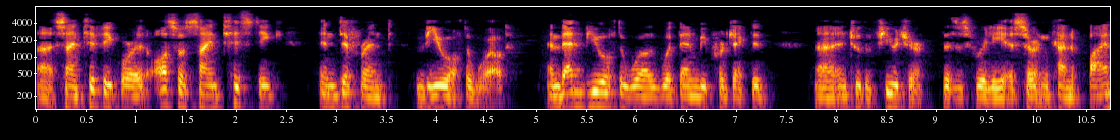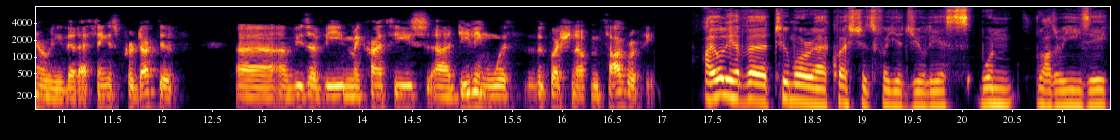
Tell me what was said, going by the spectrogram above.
uh, scientific or also scientistic indifferent view of the world, and that view of the world would then be projected uh, into the future. This is really a certain kind of binary that I think is productive uh, vis-a-vis McCarthy's uh, dealing with the question of mythography. I only have uh, two more uh, questions for you, Julius. One rather easy,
